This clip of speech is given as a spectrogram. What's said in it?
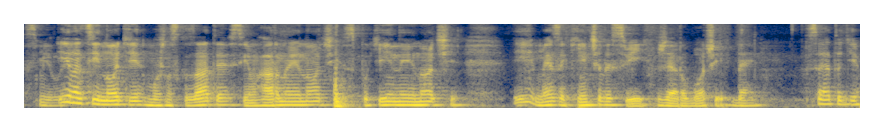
сміло. І на цій ноті можна сказати всім гарної ночі, спокійної ночі. І ми закінчили свій вже робочий день. Все тоді.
